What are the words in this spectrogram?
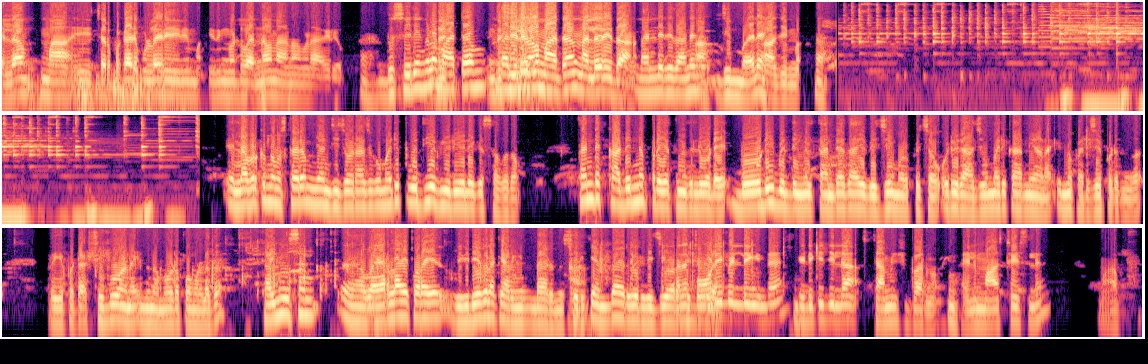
എല്ലാം ഈ ചെറുപ്പക്കാർ പിള്ളേർ ഇതിങ്ങോട്ട് വരണമെന്നാണ് നമ്മുടെ ആഗ്രഹം. ആ, ദുശീലങ്ങളെ മാറ്റാൻ ദുശീലങ്ങൾ മാറ്റാൻ നല്ലൊരു ഇതാണ്. നല്ലൊരു ഇതാണ് ജിം അല്ലെ? ആ ജിമ്മ്. എല്ലാവർക്കും നമസ്കാരം. ഞാൻ ജിജോ രാജകുമാരി. പുതിയ വീഡിയോയിലേക്ക് സ്വാഗതം. തന്റെ കഠിന പ്രയത്നത്തിലൂടെ ബോഡി ബിൽഡിംഗിൽ തന്റേതായ വിജയം ഉറപ്പിച്ച ഒരു രാജകുമാരിക്കാരനെയാണ് ഇന്ന് പരിചയപ്പെടുന്നത്. പ്രിയപ്പെട്ട ഷിബു ആണ് ഇന്ന് നമ്മോടൊപ്പം ഉള്ളത് കഴിഞ്ഞ ദിവസം വൈറലായ കുറെ വീഡിയോകളൊക്കെ ഇറങ്ങിയിട്ടുണ്ടായിരുന്നു. ശരിക്കും എന്തായിരുന്നു ഒരു വിജയം? ബോഡി ബിൽഡിങ്ങിന്റെ ഇടുക്കി ജില്ലാ ചാമ്പ്യൻഷിപ്പ് ആയിരുന്നു. അതിൽ മാസ്റ്റേഴ്സിൽ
